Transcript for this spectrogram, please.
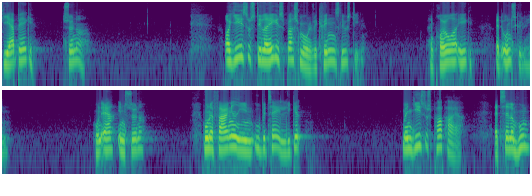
De er begge syndere. Og Jesus stiller ikke spørgsmål ved kvindens livsstil. Han prøver ikke at undskylde hende. Hun er en sønder. Hun er fanget i en ubetalelig gæld. Men Jesus påpeger, at selvom hun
